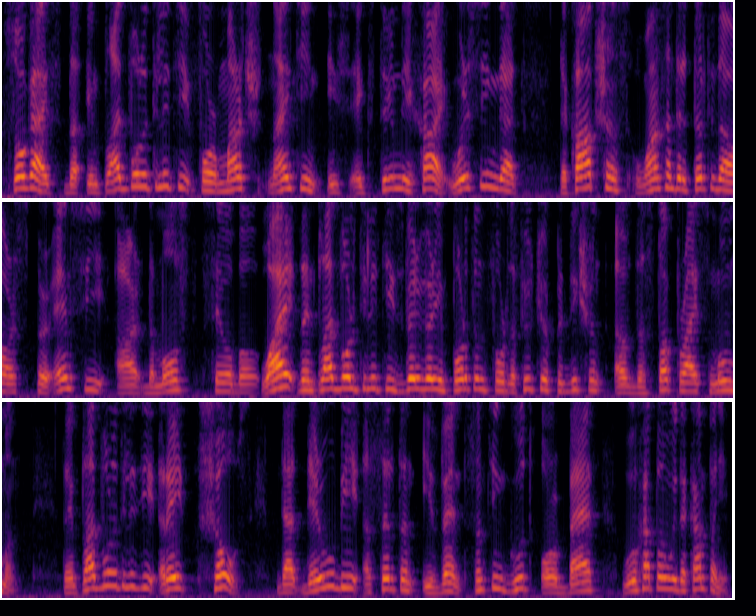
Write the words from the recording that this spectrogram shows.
So guys, the implied volatility for March 19 is extremely high. We're seeing that the options $130 per AMC are the most sellable. Why the implied volatility is very very important for the future prediction of the stock price movement. The implied volatility rate shows that there will be a certain event, something good or bad will happen with the company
